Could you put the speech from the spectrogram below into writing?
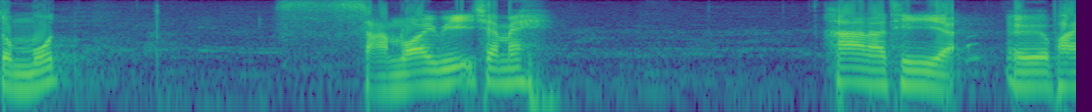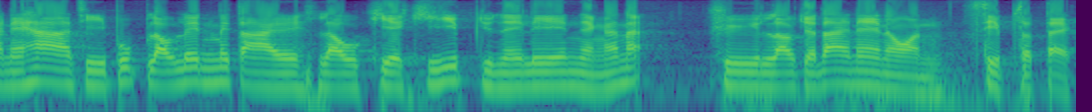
สมมุติ 300 วิใช่ไหม5นาทีอะ เออ ภายใน 5 นาทีปุ๊บเราเล่นไม่ตาย เราเคลียร์คีปอยู่ในเลนอย่างนั้นอะคือเราจะได้แน่นอน 10 สแต็ก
